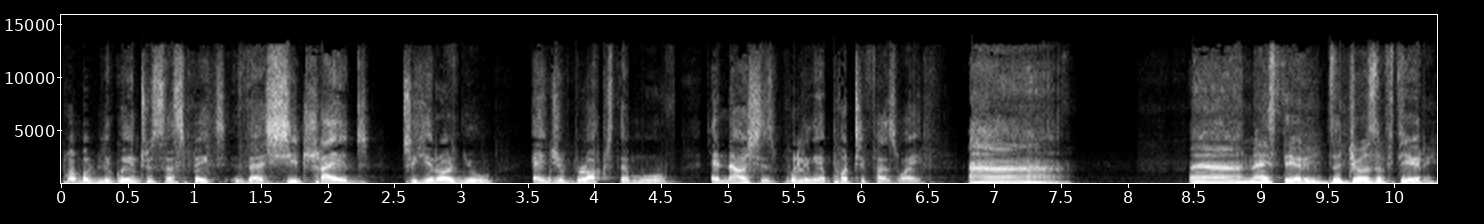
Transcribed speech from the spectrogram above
probably going to suspect is that she tried to hit on you and you blocked the move, and now she's pulling a Potiphar's wife. Ah. Ah, nice theory. The Joseph theory.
